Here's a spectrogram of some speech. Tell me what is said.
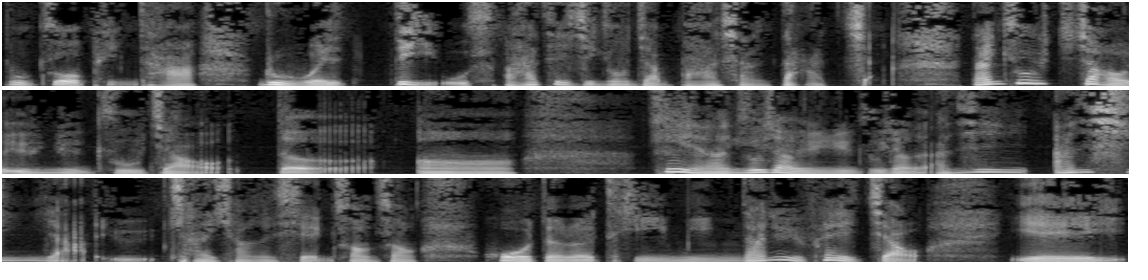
部作品，它入围第五十八届金钟奖八项大奖。男主角与女主角的，呃，饰演男主角与女主角的安心安心雅与蔡昌宪双双获得了提名。男女配角也，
